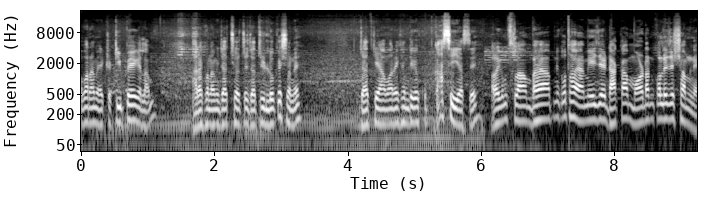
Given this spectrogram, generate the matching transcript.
আবার আমি একটা ট্রিপ পেয়ে গেলাম। আর এখন আমি যাচ্ছি হচ্ছে যাত্রীর লোকেশনে যাত্রী আমার এখান থেকে খুব কাছেই আছে। ওয়ালাইকুম সালাম। ভাইয়া, আপনি কোথায়? আমি এই যে ঢাকা মডার্ন কলেজের সামনে।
